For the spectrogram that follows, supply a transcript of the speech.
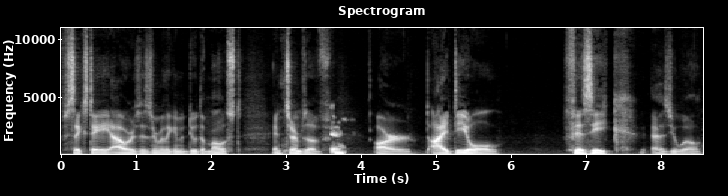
six to eight hours isn't really gonna do the most in terms of yeah. our ideal physique, as you will.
